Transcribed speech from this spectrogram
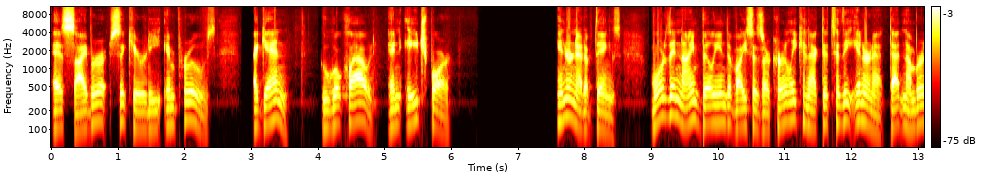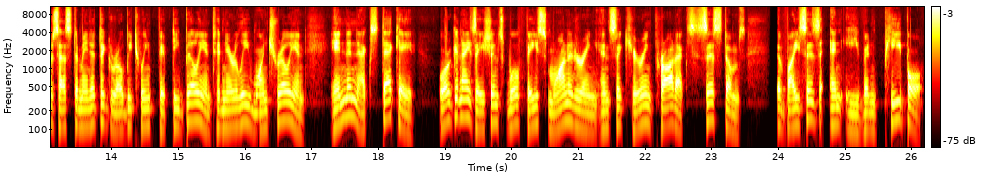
as cybersecurity improves. Again, Google Cloud and HBAR. Internet of Things. More than 9 billion devices are currently connected to the internet. That number is estimated to grow between 50 billion to nearly 1 trillion in the next decade. Organizations will face monitoring and securing products, systems, devices, and even people.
